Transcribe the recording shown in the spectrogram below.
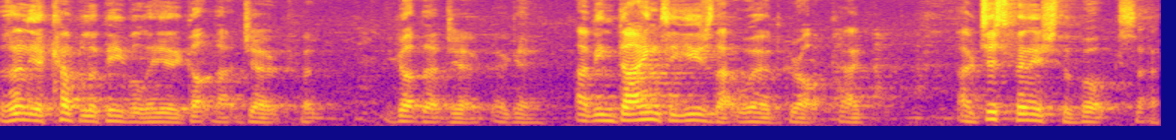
only a couple of people here got that joke, but you got that joke, okay. I've been dying to use that word, grok. I, I've just finished the book, so.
